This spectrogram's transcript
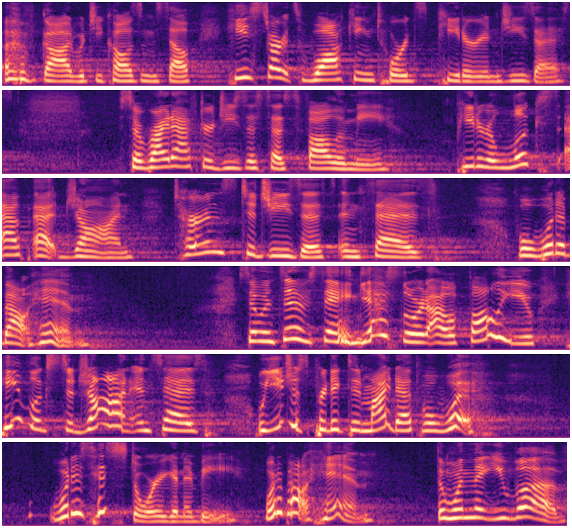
of God, which he calls himself, he starts walking towards Peter and Jesus. So, right after Jesus says, Follow me, Peter looks up at John, turns to Jesus, and says, Well, what about him? So instead of saying, Yes, Lord, I will follow you, he looks to John and says, Well, you just predicted my death. Well, what, what is his story going to be? What about him? The one that you love.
